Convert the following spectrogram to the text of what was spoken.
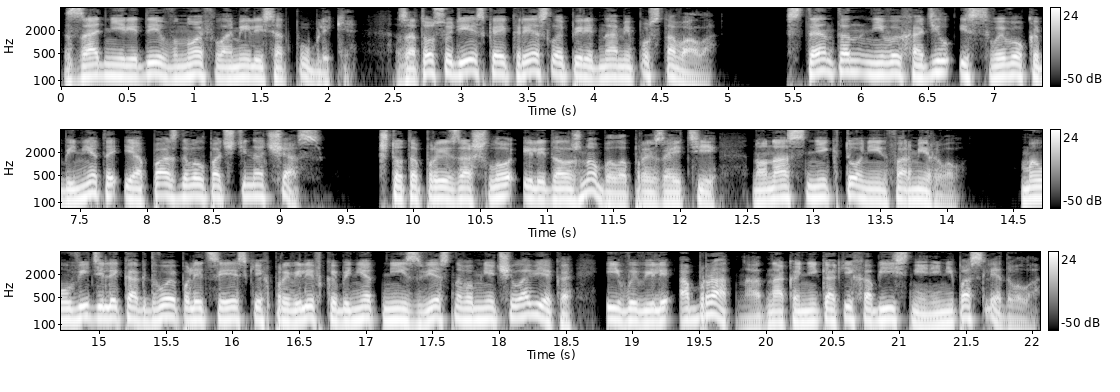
Задние ряды вновь ломились от публики. Зато судейское кресло перед нами пустовало. Стентон не выходил из своего кабинета и опаздывал почти на час. Что-то произошло или должно было произойти, но нас никто не информировал. Мы увидели, как двое полицейских провели в кабинет неизвестного мне человека и вывели обратно, однако никаких объяснений не последовало.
